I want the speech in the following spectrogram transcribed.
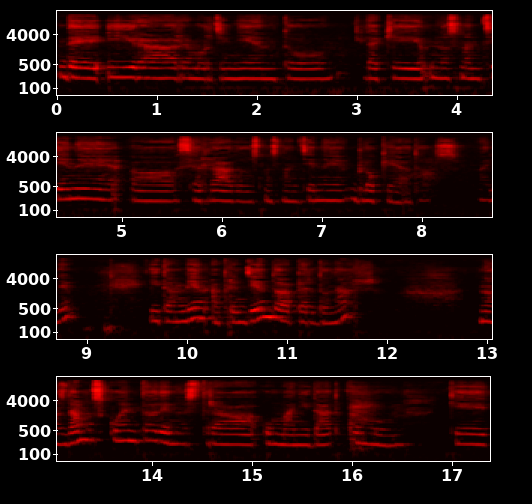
de ira, remordimiento, la que nos mantiene ah, cerrados, nos mantiene bloqueados, ¿vale? Y también aprendiendo a perdonar, nos damos cuenta de nuestra humanidad común que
